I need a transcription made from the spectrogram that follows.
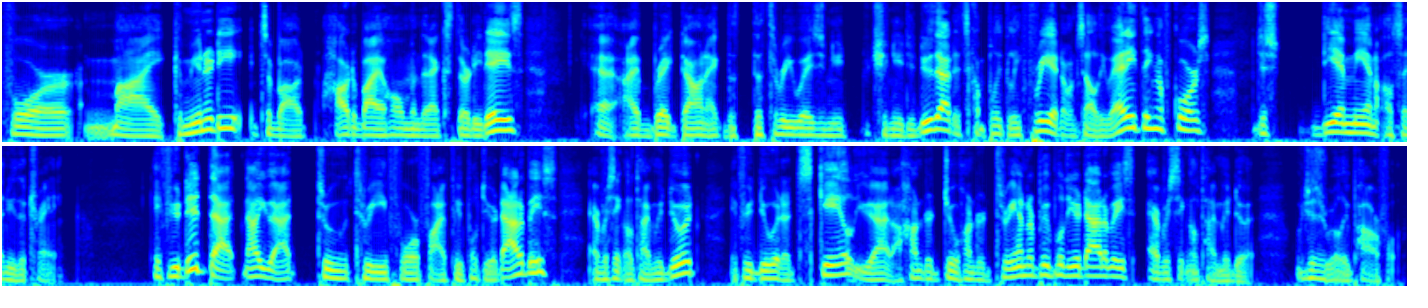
for my community. It's about how to buy a home in the next 30 days. Uh, I break down the, three ways you need, you need to do that. It's completely free. I don't sell you anything, of course. Just DM me and I'll send you the training. If you did that, now you add two, three, four, five people to your database every single time you do it. If you do it at scale, you add 100, 200, 300 people to your database every single time you do it, which is really powerful.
